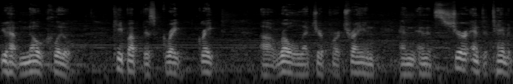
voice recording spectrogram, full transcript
You have no clue. Keep up this great, great uh, role that you're portraying, and, and it's sure entertainment,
